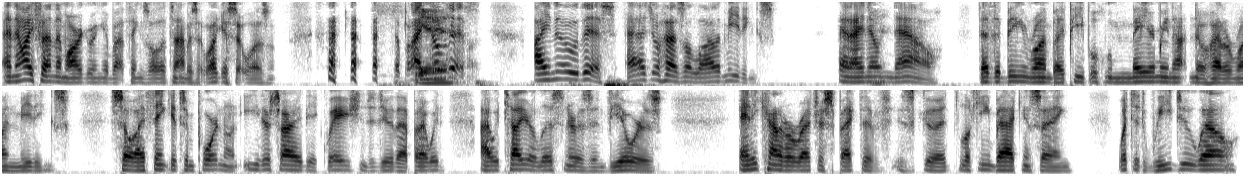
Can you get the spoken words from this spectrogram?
And now I find them arguing about things all the time. I said, well, I guess it wasn't. but I yeah. know this. I know this. Agile has a lot of meetings and I know now that they're being run by people who may or may not know how to run meetings. So I think it's important on either side of the equation to do that. But I would I would tell your listeners and viewers, any kind of a retrospective is good. Looking back and saying, what did we do well?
